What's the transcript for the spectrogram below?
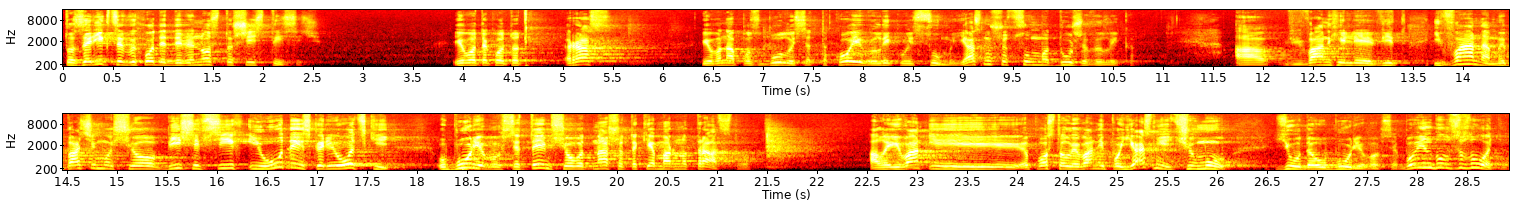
то за рік це виходить 96 тисяч. І отак от, от раз, і вона позбулася такої великої суми. Ясно, що сума дуже велика. А в Євангелії від Івана ми бачимо, що більше всіх Іуда Іскаріотський обурювався тим, що от наше таке марнотратство. Але Іван і апостол Іван і пояснює, чому Юда обурювався? Бо він був злодій.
